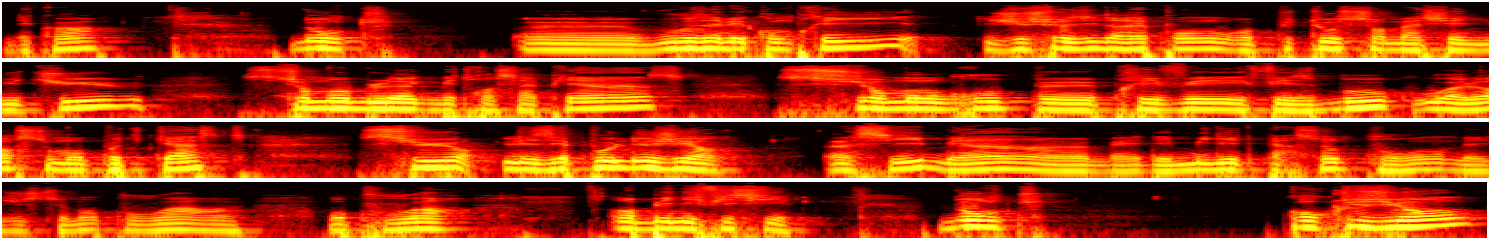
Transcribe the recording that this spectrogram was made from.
D'accord? Donc, euh, vous avez compris, j'ai choisi de répondre plutôt sur ma chaîne YouTube, sur mon blog Métro Sapiens, sur mon groupe privé Facebook ou alors sur mon podcast sur les épaules de géants. Ainsi, bien, euh, ben, des milliers de personnes pourront ben, justement euh, pouvoir en bénéficier. Donc, conclusion,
